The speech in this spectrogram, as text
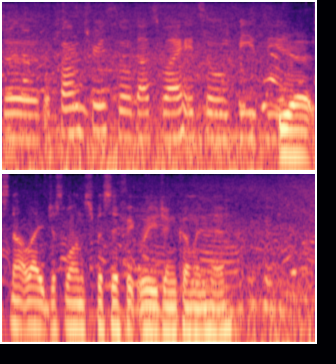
the, the country, so that's why it's so busy. Yeah, it's not like just one specific region coming here.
